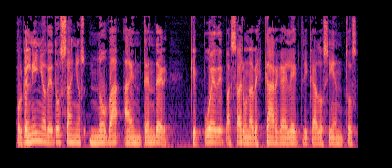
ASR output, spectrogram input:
Porque el niño de dos años no va a entender que puede pasar una descarga eléctrica a 200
